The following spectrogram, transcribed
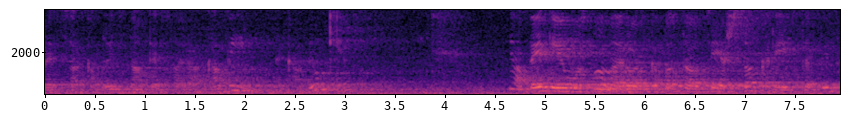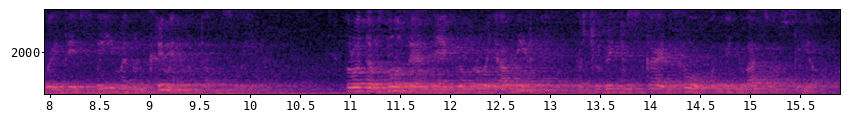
mēs sākam līdzināties vairāk abiem nekā vilkiem. Jā, pētījumos novērots, ka pastāv cieši sakarības starp izglītības līmeni un kriminalitātes līmeni. Protams, noziedznieki joprojām ir, taču viņu skaits rūk un viņu vecums pieaug,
